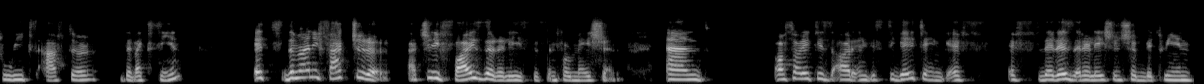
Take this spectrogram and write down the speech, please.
two weeks after the vaccine. It's the manufacturer. Actually, Pfizer released this information. And authorities are investigating if if there is a relationship between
